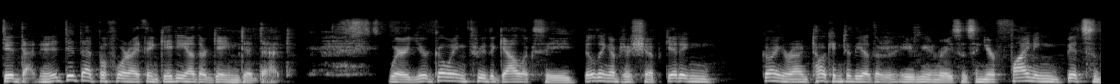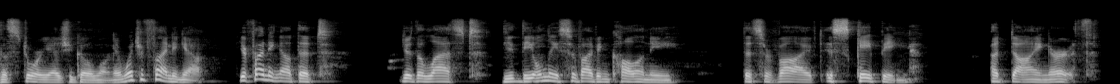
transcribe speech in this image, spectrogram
did that, and it did that before I think any other game did that, where you're going through the galaxy, building up your ship, getting going around, talking to the other alien races, and you're finding bits of the story as you go along. And what you're finding out, you're finding out that you're the last, the, the only surviving colony that survived escaping a dying Earth.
